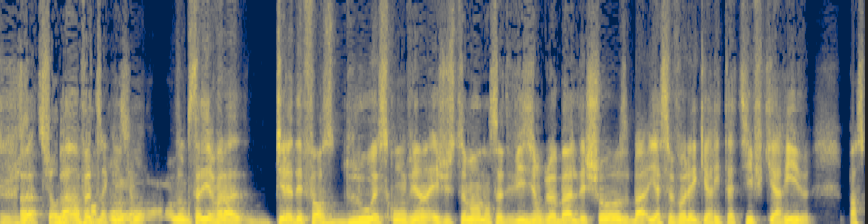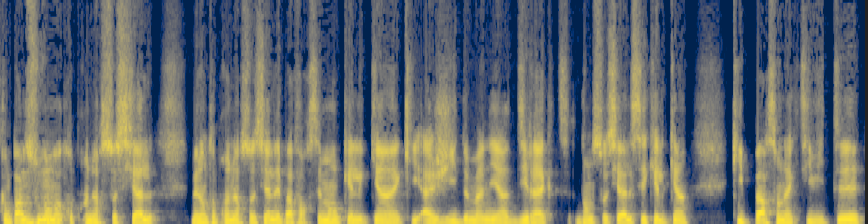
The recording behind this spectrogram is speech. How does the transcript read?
Euh, bah, en fait, donc c'est-à-dire voilà, tirer des forces d'où est-ce qu'on vient et justement dans cette vision globale des choses, bah, il y a ce volet caritatif qui arrive parce qu'on parle souvent mhm. d'entrepreneur social, mais l'entrepreneur social n'est pas forcément quelqu'un qui agit de manière directe dans le social, c'est quelqu'un qui par son activité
